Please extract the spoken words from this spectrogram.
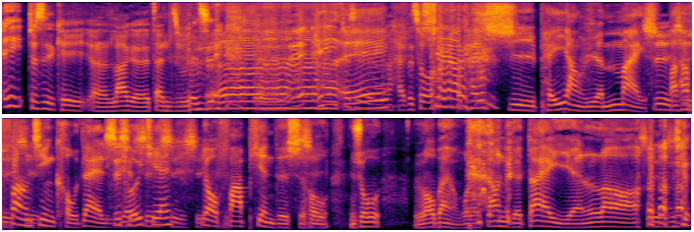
哎，就是可以，呃，拉个赞助，呃，哎，哎，还不错。现在要开始培养人脉，是，把它放进口袋里，有一天要发片的时候，你说。老板，我来当你的代言了。是是，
